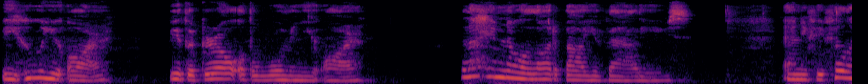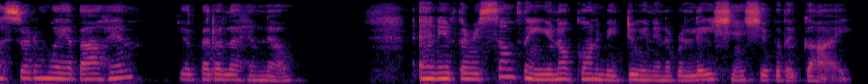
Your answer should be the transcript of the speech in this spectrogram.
Be who you are be the girl or the woman you are. Let him know a lot about your values. And if you feel a certain way about him, you'd better let him know. And if there is something you're not going to be doing in a relationship with a guy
